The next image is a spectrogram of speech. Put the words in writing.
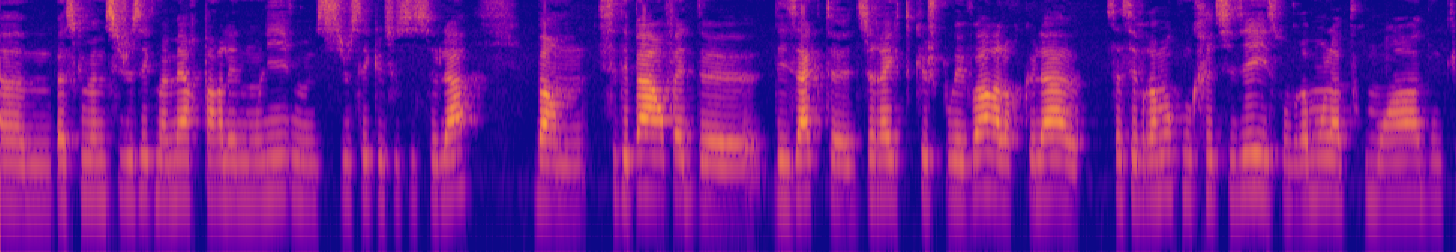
euh, parce que même si je sais que ma mère parlait de mon livre même si je sais que ceci cela ben c'était pas en fait des actes directs que je pouvais voir alors que là ça s'est vraiment concrétisé ils sont vraiment là pour moi donc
